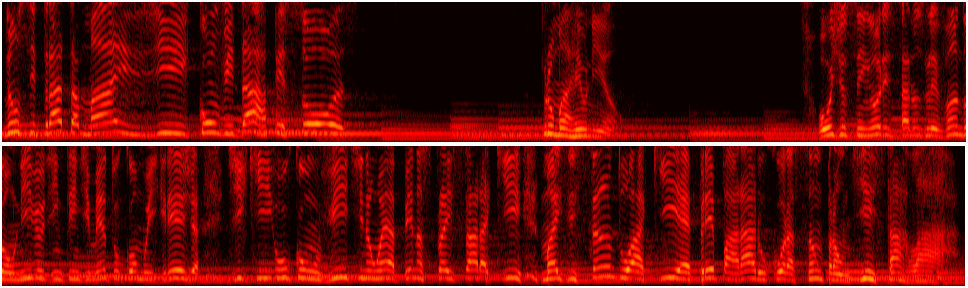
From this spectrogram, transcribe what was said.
Não se trata mais de convidar pessoas para uma reunião. Hoje o Senhor está nos levando a um nível de entendimento como igreja de que o convite não é apenas para estar aqui, mas estando aqui é preparar o coração para um dia estar lá.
